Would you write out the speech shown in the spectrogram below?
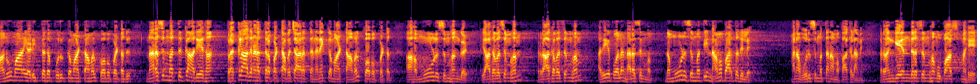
ஹனுமானை அடித்ததை பொறுக்க மாட்டாமல் கோபப்பட்டது. நரசிம்மத்துக்கு அதேதான். பிரகலாத நடத்தப்பட்ட அபச்சாரத்தை நினைக்க மாட்டாமல் கோபப்பட்டது. ஆக மூணு சிம்மங்கள். யாதவ சிம்மம் ராகவ சிம்மம் அதே போல நரசிம்மம். இந்த மூணு சிம்மத்தையும் நாம பார்த்ததில்லை. ஆனா ஒரு சிம்மத்தை நாம பார்க்கலாமே. ரங்கேந்திர சிம்மம் உபாஸ்மகே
